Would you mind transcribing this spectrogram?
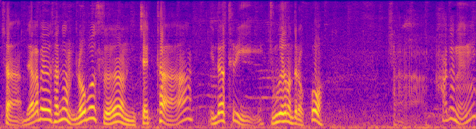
자 메가베르사는 로봇은 제타 인더스트리 중국에서 만들었고 자 카드는?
